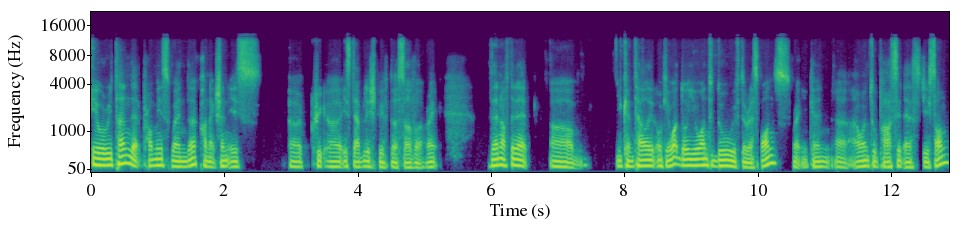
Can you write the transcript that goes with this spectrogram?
it will return that promise when the connection is uh, uh, established with the server, right? Then after that, um, you can tell it, okay, what do you want to do with the response, right? You can, uh, I want to pass it as JSON.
